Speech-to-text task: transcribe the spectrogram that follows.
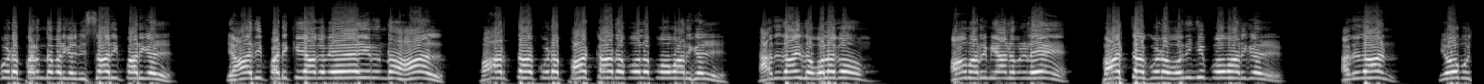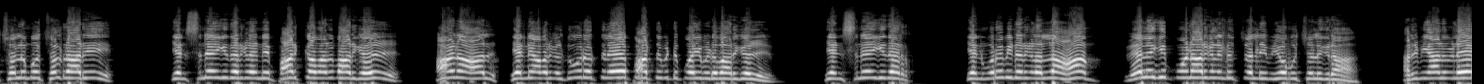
கூட பிறந்தவர்கள் விசாரிப்பார்கள். வியாதி படுக்கையாகவே இருந்தால் பார்த்தா கூட பார்க்காத போல போவார்கள். அதுதான் இந்த உலகம். ஆம் அருமையானவர்களே பார்த்தா கூட ஒதுங்கி போவார்கள். அதுதான் யோபு சொல்லும்போது சொல்றாரு என் சிநேகிதர்கள் என்னை பார்க்க வருவார்கள் ஆனால் என்னை அவர்கள் தூரத்திலே பார்த்து விட்டு போய் விடுவார்கள் என் சிநேகிதர் என் உறவினர்கள் எல்லாம் விலகி போனார்கள் என்று சொல்லி யோபு சொல்லுகிறார். அருமையானவர்களே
